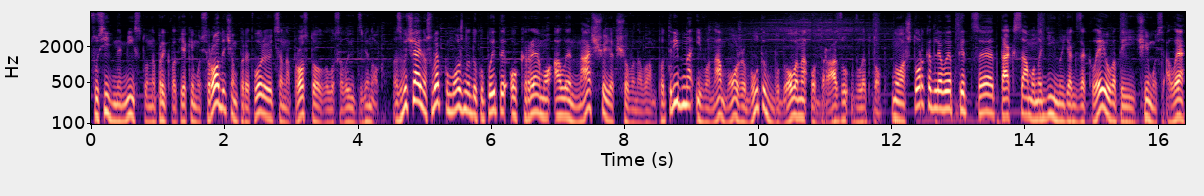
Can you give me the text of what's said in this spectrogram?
сусіднє місто, наприклад, якимось родичам, перетворюється на просто голосовий дзвінок. Звичайно ж, вебку можна докупити окремо, але нащо, якщо вона вам потрібна, і вона може бути вбудована одразу в лептоп. Ну а шторка для вебки це так само надійно, як заклеювати її чимось, але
